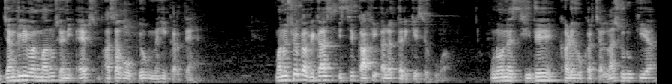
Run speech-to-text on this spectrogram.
जंगली वन मानुष यानी एप्स भाषा का उपयोग नहीं करते हैं। मनुष्यों का विकास इससे काफ़ी अलग तरीके से हुआ। उन्होंने सीधे खड़े होकर चलना शुरू किया।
